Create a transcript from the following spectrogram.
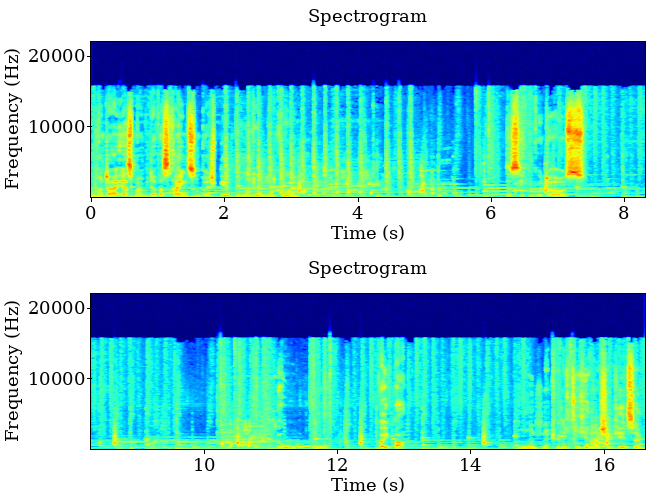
Tun wir da erstmal wieder was rein, zum Beispiel Blumenkohl. Das sieht gut aus. Oh, Goldbar. Und natürlich gehirnische Pilze.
